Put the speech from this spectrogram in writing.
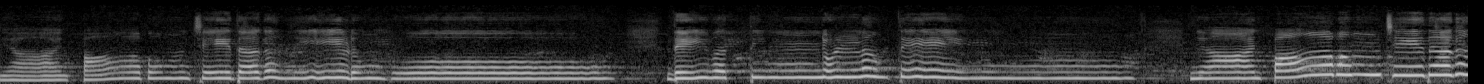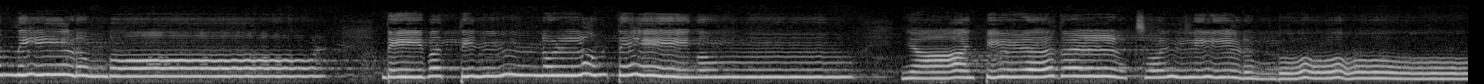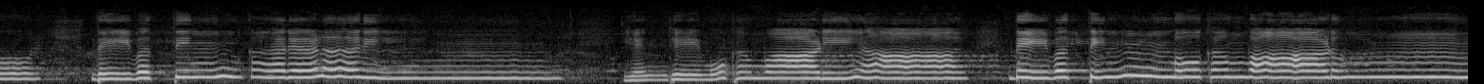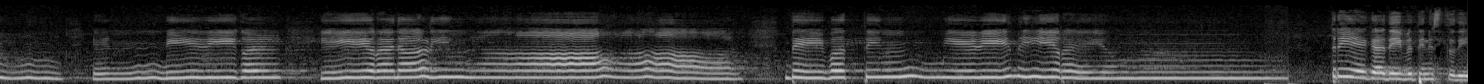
ഞാൻ പാപം ചെയ്തകന്നിടുമ്പോൾ ദൈവത്തിനുള്ളം തേങ്ങും. ഞാൻ പാപം ചെയ്തകന്നിടുമ്പോൾ ദൈവത്തിനുള്ളം തേങ്ങും. ഞാൻ പിഴകൾ ചൊല്ലിടുമ്പോൾ ദൈവത്തിൻ കരളിയും എന്റെ മുഖം വാടിയാൽ ദൈവത്തിൻ മുഖം വാടും. എൻ മിഴികൾ ഈറനണിഞ്ഞാൽ ദൈവത്തിൻ മിഴി നിറയും ത്രിയേക ദൈവത്തിന് സ്തുതി.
